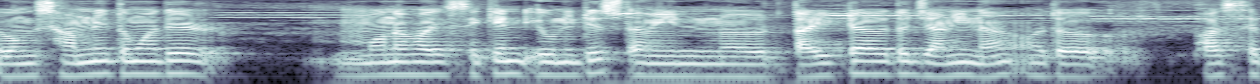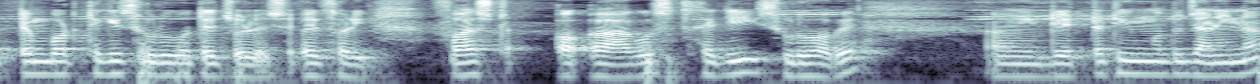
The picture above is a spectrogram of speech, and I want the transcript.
এবং সামনেই তোমাদের মনে হয় সেকেন্ড ইউনিট টেস্ট আমি তারিখটা হয়তো জানি না, হয়তো ফার্স্ট সেপ্টেম্বর থেকে শুরু হতে চলেছে সরি ফার্স্ট আগস্ট থেকেই শুরু হবে, আমি ডেটটা ঠিক মতো জানি না।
